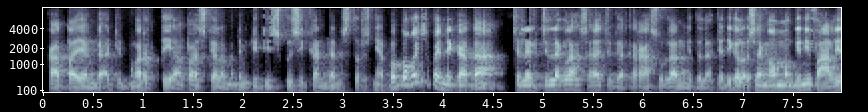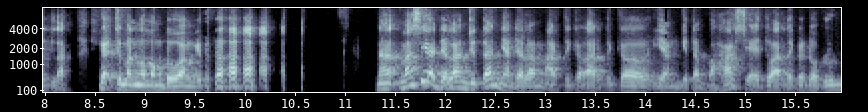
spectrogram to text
kata yang nggak dimengerti apa segala macam didiskusikan dan seterusnya. Pokoknya pendek kata jelek-jelek lah saya juga kerasulan gitulah. Jadi kalau saya ngomong gini valid lah, nggak cuma ngomong doang gitu. Nah, masih ada lanjutannya dalam artikel-artikel yang kita bahas, yaitu artikel 26.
